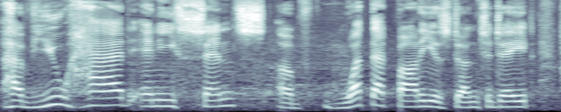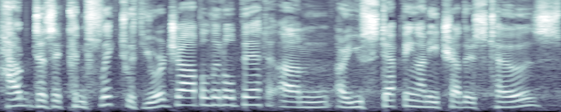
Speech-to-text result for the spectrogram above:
Have you had any sense of what that body has done to date? How does it conflict with your job a little bit? Um, are you stepping on each other's toes?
